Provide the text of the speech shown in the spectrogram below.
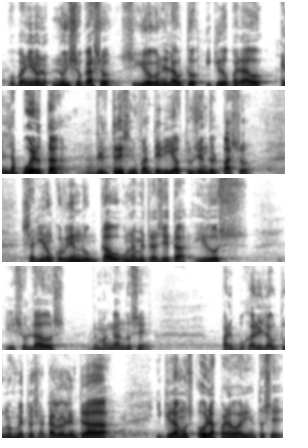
El compañero no hizo caso, siguió con el auto y quedó parado en la puerta del 3 Infantería, obstruyendo el paso. Salieron corriendo un cabo con una metralleta y dos eh, soldados remangándose para empujar el auto unos metros, sacarlo de la entrada y quedamos horas parados ahí. Entonces,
